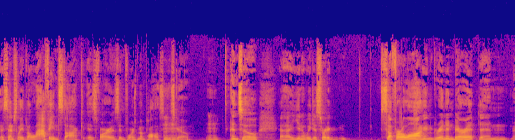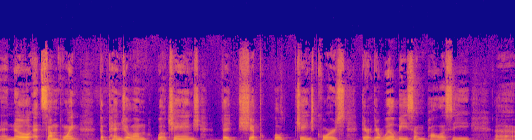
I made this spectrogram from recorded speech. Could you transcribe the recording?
essentially the laughing stock as far as enforcement policies mm-hmm. go. Mm-hmm. And so, uh, you know, we just sort of suffer along and grin and bear it and, and know at some point the pendulum will change, the ship will change course. There, there will be some policy uh,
